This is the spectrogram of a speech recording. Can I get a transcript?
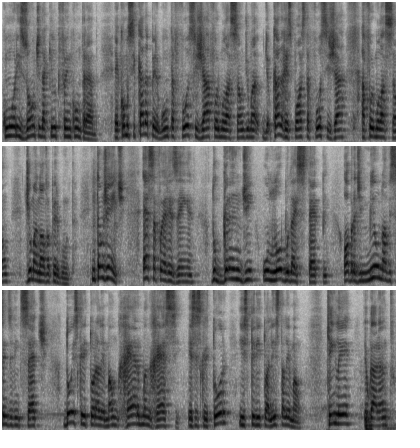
com o horizonte daquilo que foi encontrado. É como se cada pergunta fosse já a formulação de uma. cada resposta fosse já a formulação de uma nova pergunta. Então, gente, essa foi a resenha do grande O Lobo da Steppe, obra de 1927 do escritor alemão Hermann Hesse, esse escritor e espiritualista alemão. Quem lê, eu garanto,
